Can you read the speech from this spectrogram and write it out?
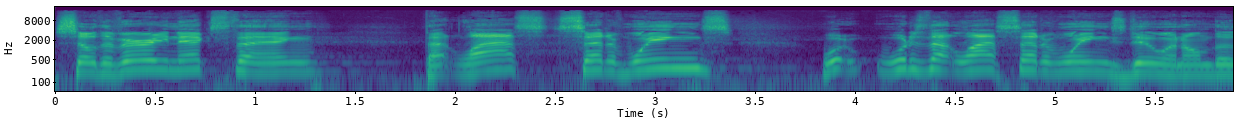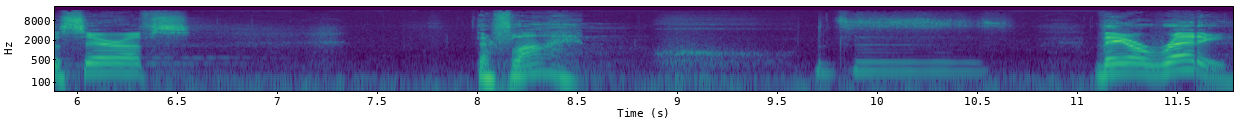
So, the very next thing, that last set of wings what, what is that last set of wings doing on those seraphs? They're flying. They are ready.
